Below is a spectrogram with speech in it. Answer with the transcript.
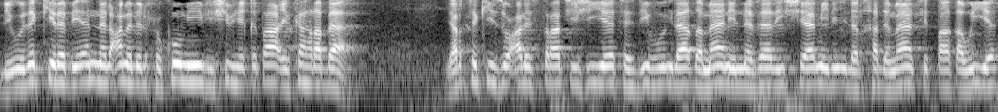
لأذكر بأن العمل الحكومي في شبه قطاع الكهرباء يرتكز على استراتيجية تهدف إلى ضمان النفاذ الشامل إلى الخدمات الطاقوية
